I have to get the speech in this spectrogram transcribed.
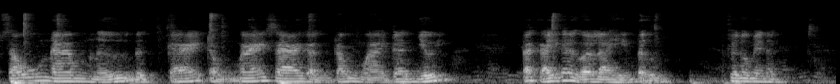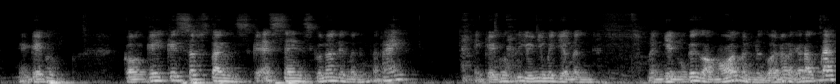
xấu, nam, nữ, đực, cái trong mái, xa, gần, trong, ngoài, trên, dưới tất cả những cái gọi là hiện tượng phenomenon. Kịp không? Còn cái cái substance cái essence của nó thì mình không có thấy. Kịp không? Ví dụ như bây giờ mình mình nhìn một cái gò mối mình gọi nó là cái đống đất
